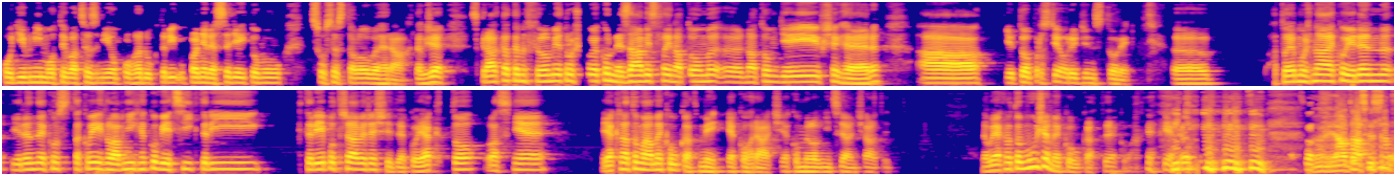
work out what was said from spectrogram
podivný motivace z mého pohledu, který úplně nesedějí tomu, co se stalo ve hrách. Takže zkrátka ten film je trošku jako nezávislý na tom, eh, na tom ději všech her a je to prostě origin story. Eh, a to je možná jako jeden, jeden jako z takových hlavních jako věcí, který, který je potřeba vyřešit. Jako jak to vlastně, jak na to máme koukat my jako hráči, jako milovníci Uncharted. Nebo jak na to můžeme koukat? Jako, jak na to... no, já otázka, jestli to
